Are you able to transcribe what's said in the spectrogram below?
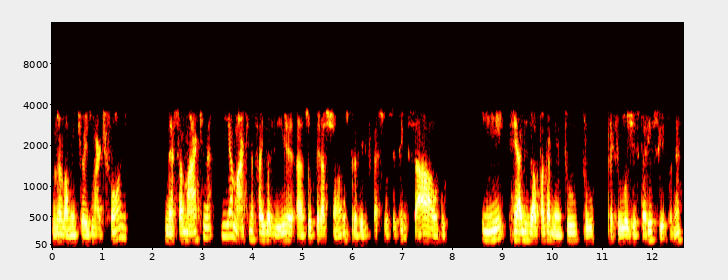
normalmente é o smartphone, nessa máquina e a máquina faz ali as operações para verificar se você tem saldo e realizar o pagamento para o para que o lojista receba, né?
